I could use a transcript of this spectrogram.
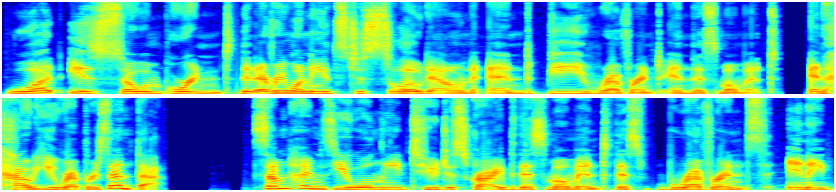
What is so important that everyone needs to slow down and be reverent in this moment? And how do you represent that? Sometimes you will need to describe this moment, this reverence, in a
